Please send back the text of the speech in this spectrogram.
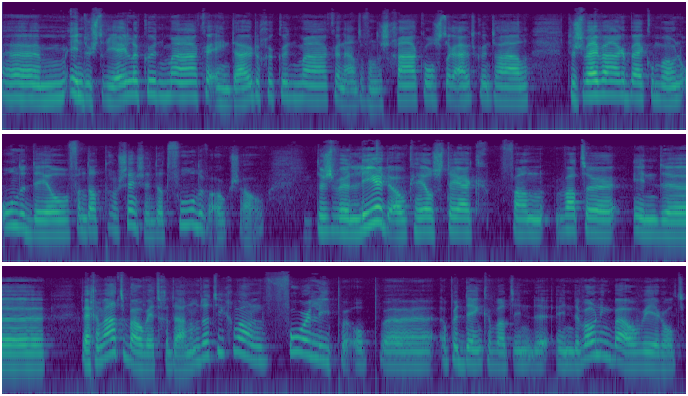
um, industriëler kunt maken, eenduidiger kunt maken, een aantal van de schakels eruit kunt halen. Dus wij waren bij Common onderdeel van dat proces en dat voelden we ook zo. Dus we leerden ook heel sterk van wat er in de weg- en waterbouw werd gedaan, omdat die gewoon voorliepen op, uh, op het denken wat in de, in de woningbouwwereld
